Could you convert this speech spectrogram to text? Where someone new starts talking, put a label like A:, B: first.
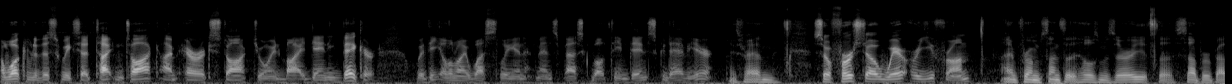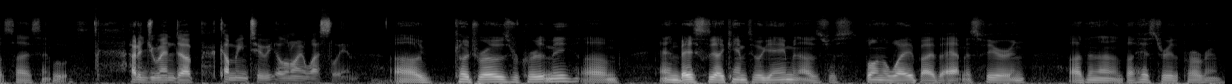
A: And welcome to this week's at Titan Talk. I'm Eric Stock, joined by Danny Baker with the Illinois Wesleyan men's basketball team. Danny, it's good to have you here.
B: Thanks for having me.
A: So first, uh, where are you from?
B: I'm from Sunset Hills, Missouri. It's a suburb outside St. Louis.
A: How did you end up coming to Illinois Wesleyan?
B: Uh, Coach Rose recruited me, um, and basically I came to a game and I was just blown away by the atmosphere and uh, then the, the history of the program.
